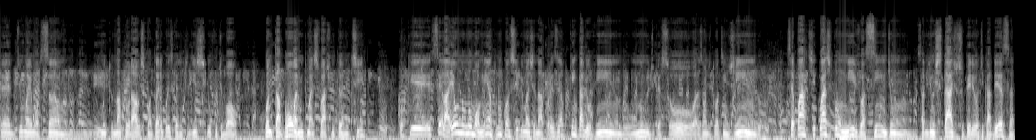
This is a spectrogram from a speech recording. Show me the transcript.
é, de uma emoção muito natural, espontânea, por isso que a gente disse que o futebol, quando está bom, é muito mais fácil de transmitir. Porque, sei lá, eu no, no momento não consigo imaginar, por exemplo, quem está me ouvindo, o número de pessoas, onde estou atingindo. Você parte quase por um nível assim, de um, sabe, de um estágio superior de cabeça,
